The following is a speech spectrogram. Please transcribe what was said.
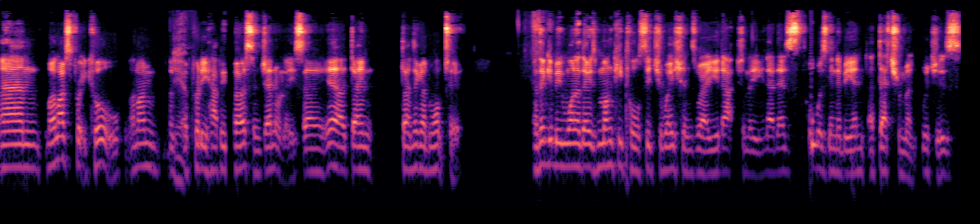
And my life's pretty cool, and I'm a, Yeah. a pretty happy person generally. So yeah, I don't don't think I'd want to. I think it'd be one of those monkey paw situations where you'd actually, you know, there's always going to be an, a detriment, which is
